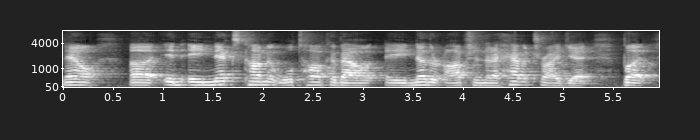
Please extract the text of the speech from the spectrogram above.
Now, uh, in a next comment, we'll talk about another option that I haven't tried yet, but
